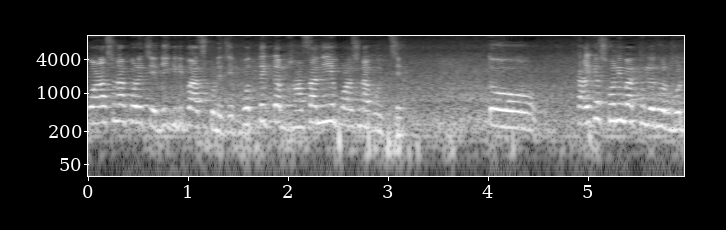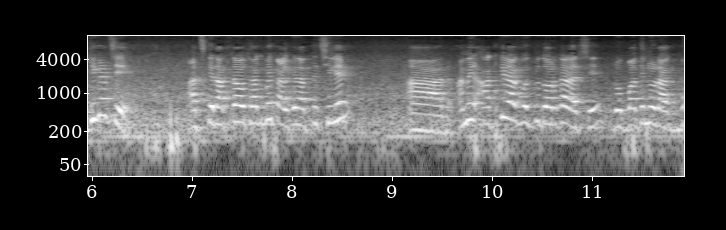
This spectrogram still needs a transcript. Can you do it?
পড়াশোনা করেছে, ডিগ্রি পাস করেছে, প্রত্যেকটা ভাষা নিয়ে পড়াশোনা করছে। তো কালকে শনিবার তুলে ধরবো, ঠিক আছে? আজকে রাতটাও থাকবে, কালকে রাত্রে ছিলেন। আর আমি আটকে রাখব, একটু দরকার আছে, রোববার দিনও রাখব।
